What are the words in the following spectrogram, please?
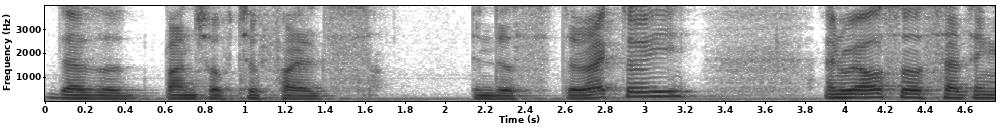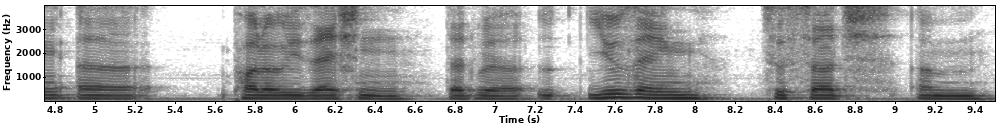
there's a bunch of TIFF files in this directory. And we're also setting a polarization that we're using to search um,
